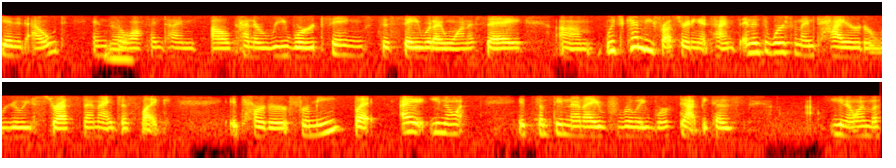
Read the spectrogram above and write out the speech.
get it out. And Yeah. so oftentimes I'll kind of reword things to say what I want to say um, which can be frustrating at times. And it's worse when I'm tired or really stressed. Then I just like it's harder for me. But I, you know, it's something that I've really worked at because you know I'm a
